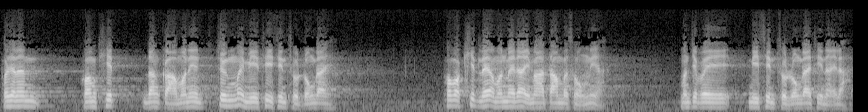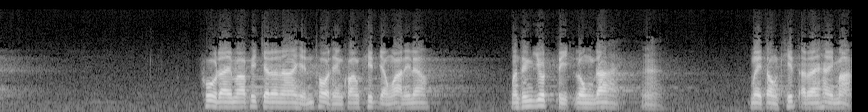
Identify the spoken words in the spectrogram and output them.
เพราะฉะนั้นความคิดดังกล่าวมานี่จึงไม่มีที่สิ้นสุดลงได้ เพราะว่าคิดแล้วมันไม่ได้มาตามประสงค์เนี่ย มันจะไปมีสิ้นสุดลงได้ที่ไหนล่ะ ผู้ใดมาพิจารณาเห็นโทษแห่งความคิดอย่างว่านี้แล้ว มันถึงยุติลงได้ไม่ต้องคิดอะไรให้มาก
